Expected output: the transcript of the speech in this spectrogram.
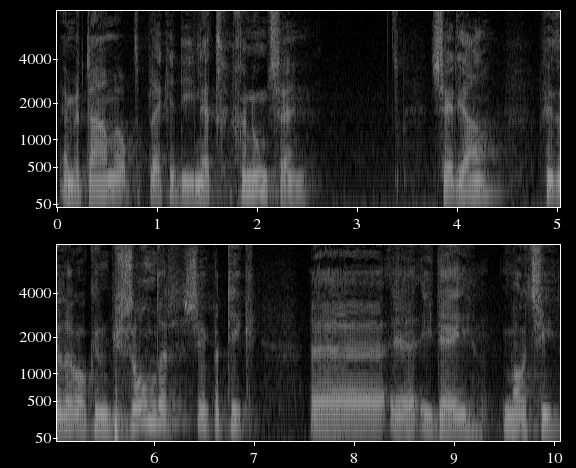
En met name op de plekken die net genoemd zijn. CDA vindt het ook een bijzonder sympathiek uh, uh, idee, motie...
